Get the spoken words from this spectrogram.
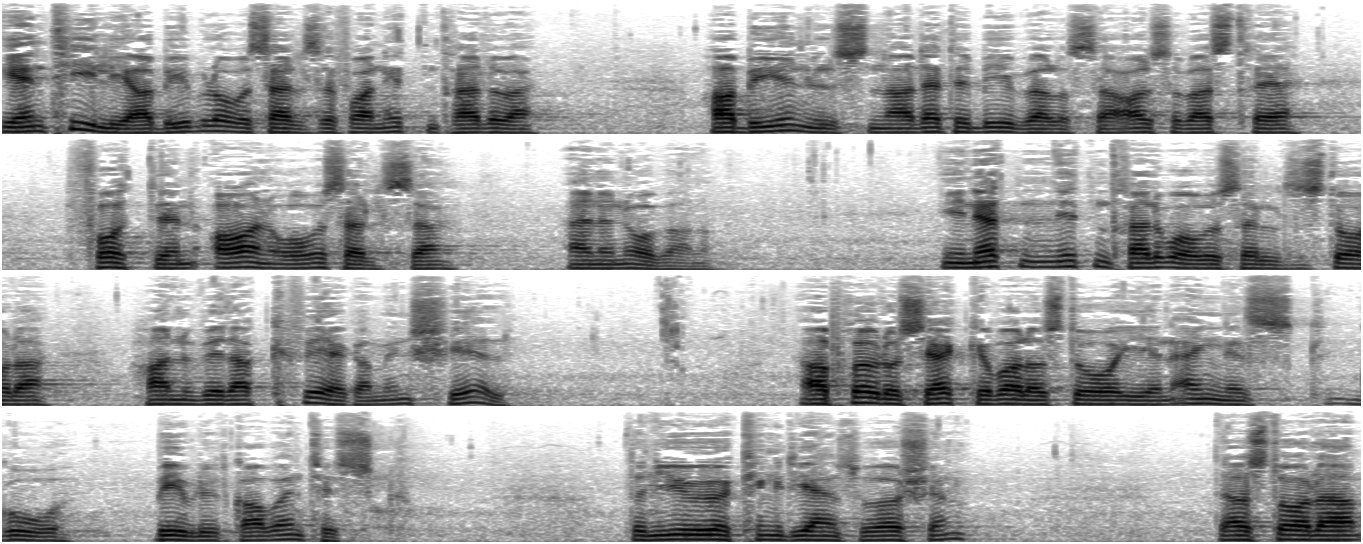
I en tidligere bibeloversettelse fra 1930 har begynnelsen av dette bibelset, altså vers 3, fått en annen oversettelse enn den nåværende. I 1930-oversettelsen står det 'Han vederkveger min sjel'. Jeg har prøvd å sjekke hva det står i en engelsk god bibelutgave og en tysk. The New King James Version. Der står det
